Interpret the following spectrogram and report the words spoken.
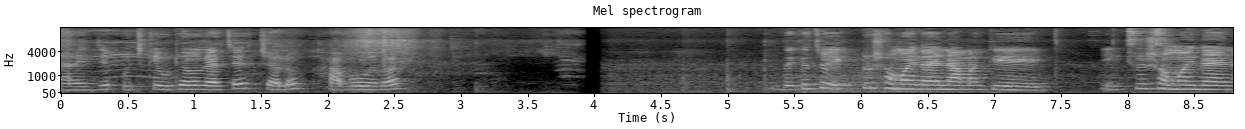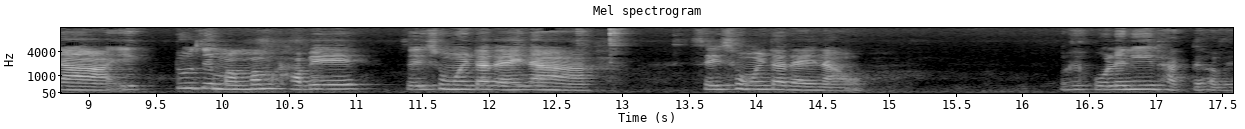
আর এই যে পুচকে উঠেও গেছে, চলো খাব এবার। দেখেছ, একটু সময় দেয় না আমাকে, একটু সময় দেয় না, একটু যে মাম্মাম খাবে, সেই সময়টা দেয় না। সেই সময়টা দেয় না ও। ওকে কোলে নিয়েই থাকতে হবে।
